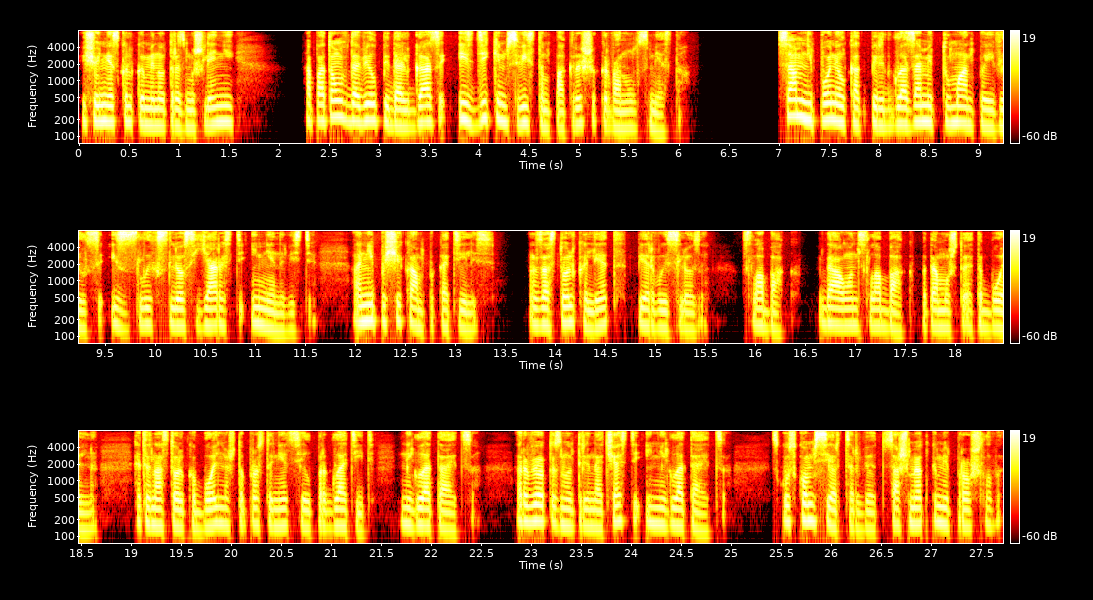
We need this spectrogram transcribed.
Еще несколько минут размышлений, а потом вдавил педаль газа и с диким свистом по крыше рванул с места. Сам не понял, как перед глазами туман появился из злых слез ярости и ненависти. Они по щекам покатились. За столько лет первые слезы. Слабак. Да, он слабак, потому что это больно. Это настолько больно, что просто нет сил проглотить. Не глотается. Рвет изнутри на части и не глотается. С куском сердца рвет, со шметками прошлого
